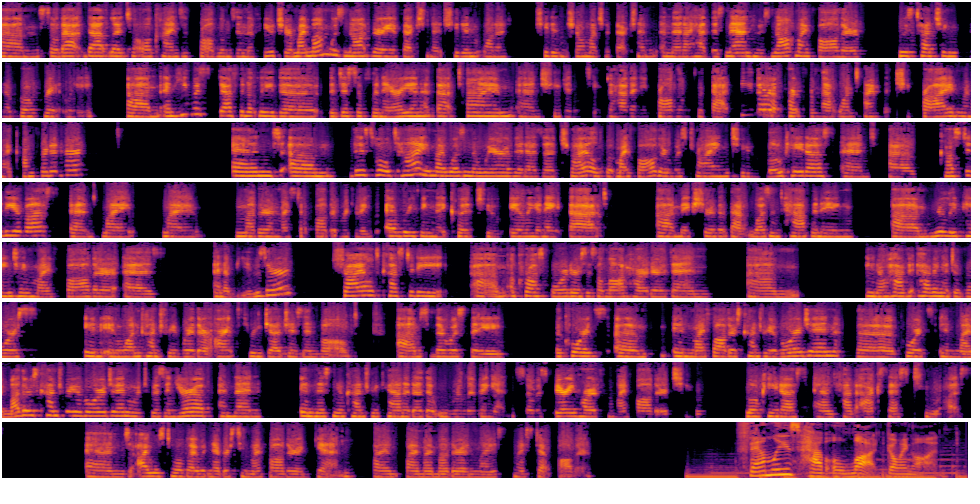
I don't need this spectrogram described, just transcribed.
Um, so that, that led to all kinds of problems in the future. My mom was not very affectionate. She didn't want to, she didn't show much affection. And then I had this man who's not my father, who's touching me inappropriately. Um, and he was definitely the, the disciplinarian at that time, and she didn't seem to have any problems with that either, apart from that one time that she cried when I comforted her. And um, this whole time, I wasn't aware of it as a child, but my father was trying to locate us and have custody of us. And my my mother and my stepfather were doing everything they could to alienate that, uh, make sure that that wasn't happening. Um, really painting my father as an abuser. Child custody um, across borders is a lot harder than, um, you know, have, having a divorce in, in one country where there aren't three judges involved. Um, so there was the the courts um, in my father's country of origin, the courts in my mother's country of origin, which was in Europe, and then in this new country, Canada, that we were living in. So it was very hard for my father to locate us and have access to us and I was told I would never see my father again by, by my mother and my, my stepfather. Families have a lot going on.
